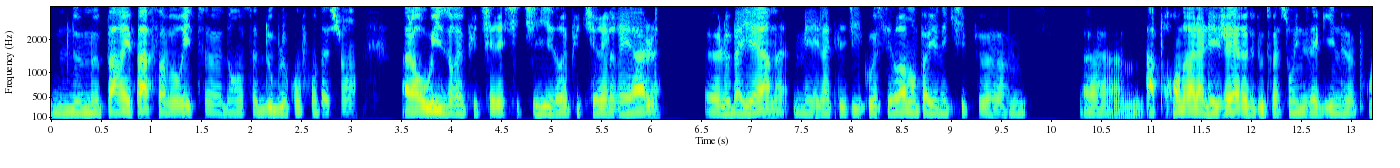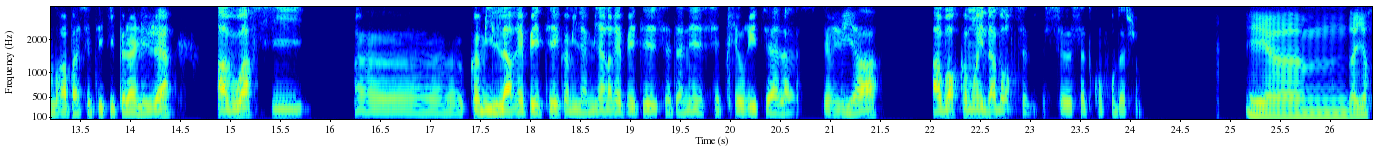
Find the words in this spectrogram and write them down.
ne me paraît pas favorite dans cette double confrontation. Alors oui, ils auraient pu tirer City, ils auraient pu tirer le Real, le Bayern, mais l'Atlético, c'est vraiment pas une équipe à prendre à la légère et de toute façon, Inzaghi ne prendra pas cette équipe à la légère. À voir si, euh, comme il l'a répété, comme il aime bien le répéter cette année, ses priorités à la Serie A, à voir comment il aborde cette, ce- cette confrontation. Et euh, d'ailleurs,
